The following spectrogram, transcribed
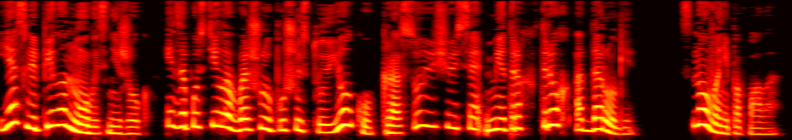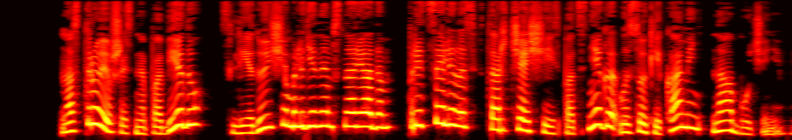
я слепила новый снежок и запустила в большую пушистую елку, красующуюся метрах в трех от дороги. Снова не попала. Настроившись на победу, следующим ледяным снарядом прицелилась в торчащий из-под снега высокий камень на обочине.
